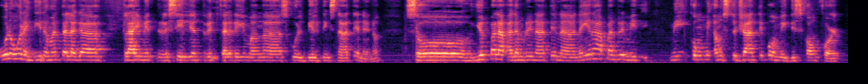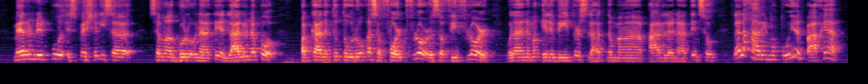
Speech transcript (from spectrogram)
unang-una, hindi naman talaga climate resilient rin talaga yung mga school buildings natin. Eh, no? So, yun pa lang, alam rin natin na nahirapan rin, may, may, kung may, ang estudyante po may discomfort, meron din po, especially sa, sa mga guro natin, lalo na po, pagka nagtuturo ka sa fourth floor o sa fifth floor, wala namang elevators lahat ng mga paaralan natin. So, lalakarin mo po yan, paakyat.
